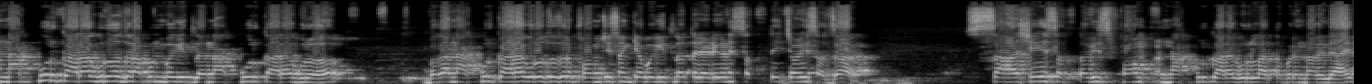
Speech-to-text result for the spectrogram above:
नागपूर कारागृह जर आपण बघितलं नागपूर कारागृह बघा नागपूर कारागृहाचं जर फॉर्मची संख्या बघितलं तर या ठिकाणी सत्तेचाळीस हजार सहाशे सत्तावीस फॉर्म नागपूर कारागृहाला आतापर्यंत आलेले आहेत.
